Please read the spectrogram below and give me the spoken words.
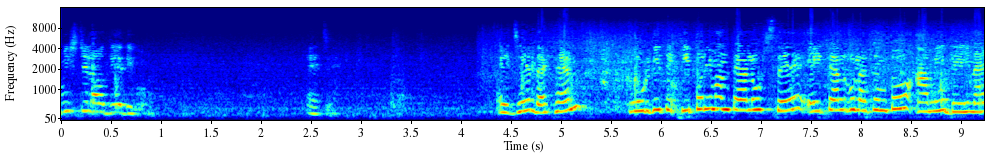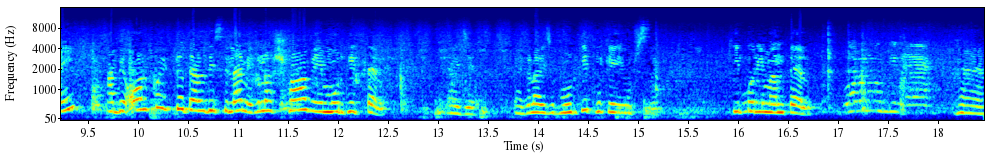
মিষ্টিটাও দিয়ে দিব। এই যে। এই যে দেখেন, মুরগিতে কি পরিমাণ তেল উঠছে, এই তেলগুলো কিন্তু আমি দেই নাই। আমি অল্প একটু তেল দিছিলাম, এগুলো সব এই মুরগির তেল। এই যে এগুলো এই যে মুরগি থেকেই উঠছে। কি পরিমাণ তেল? হ্যাঁ।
